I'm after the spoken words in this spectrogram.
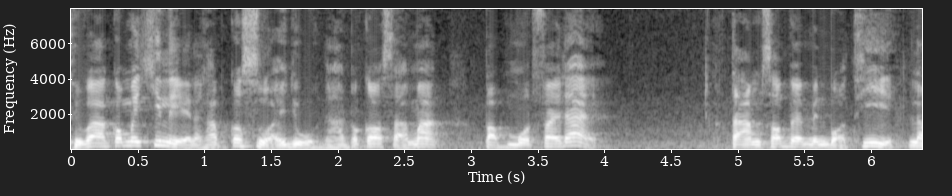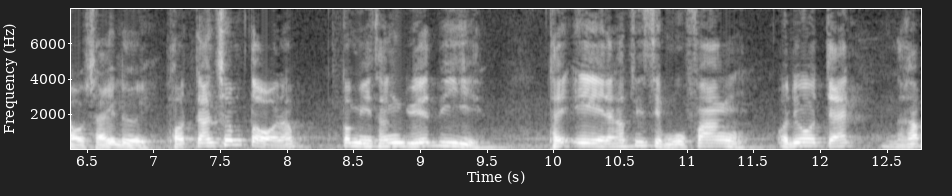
ถือว่าก็ไม่ขี้เหร่นะครับ ก็สวยอยู่นะครับ แล้วก็สามารถปรับโหมดไฟได้ตามซอฟต์แวร์เป็นบอร์ดที่เราใช้เลย พอร์ตการเชื่อมต่อนะครับ ก็มีทั้ง USB Type A นะครับที่เสียบหูฟัง Audio Jack นะครับ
